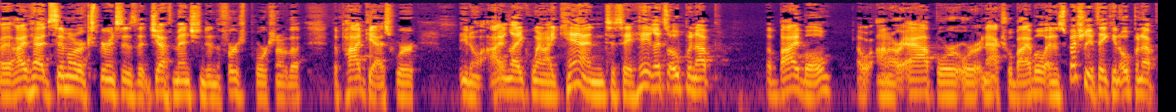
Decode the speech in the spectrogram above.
I've had similar experiences that Jeff mentioned in the first portion of the, the podcast where, you know, I like when I can to say, hey, let's open up a Bible on our app or, or an actual Bible. And especially if they can open up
